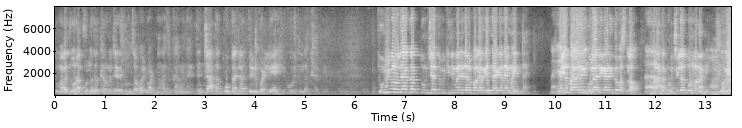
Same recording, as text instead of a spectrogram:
तुम्हाला जोरात बोललं तर कर्मचारी तुमचा वाईट वाटणाराचं कारण आहे. त्यांच्या आता पोटाच्या तीड पडली आहे ही गोष्ट लक्षात घ्या. तुम्ही पण उद्या आता तुमच्या तुम्ही किती महिने त्याला पगार घेताय का नाही माहीत नाही. नाही, बिन याला पगारी माहिती. फुल अधिकारी इथं बसला. पण आता पुढचीलाच बोलणार आम्ही. तुम्ही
